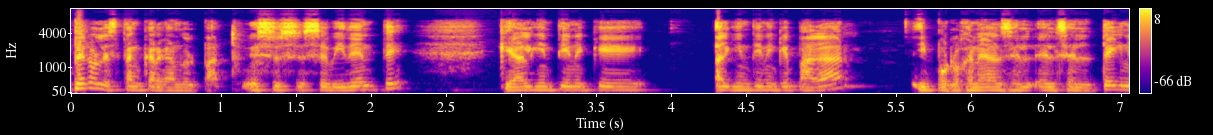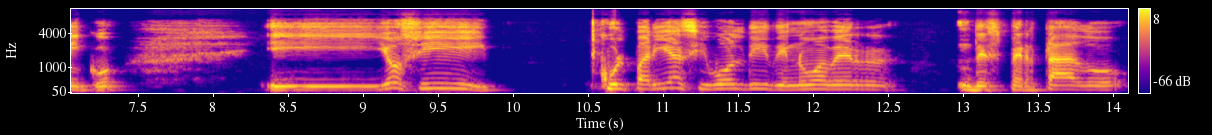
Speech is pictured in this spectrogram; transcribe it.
pero le están cargando el pato. Eso es, evidente que alguien tiene que, alguien tiene que pagar y por lo general es el técnico. Y yo sí culparía a Siboldi de no haber despertado,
